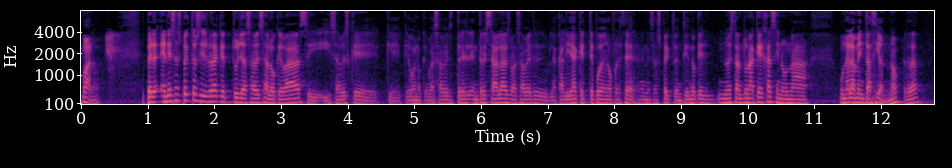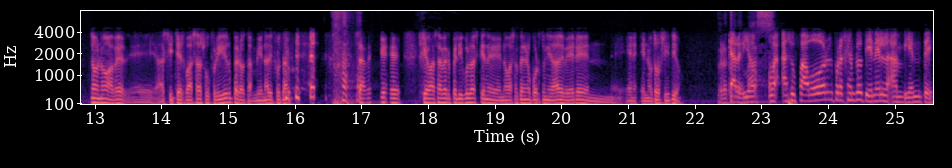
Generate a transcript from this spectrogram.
Bueno. Pero en ese aspecto sí es verdad que tú ya sabes a lo que vas y, y sabes que, que- que, bueno que vas a ver tres, en tres salas, vas a ver la calidad que te pueden ofrecer en ese aspecto. Entiendo que no es tanto una queja, sino una, una lamentación, ¿no? ¿Verdad? No, no, a ver, eh, a Sitges vas a sufrir, pero también a disfrutar. sabes que, que, vas a ver películas que no vas a tener oportunidad de ver en, en, otro sitio. Pero claro, yo, a su favor, por ejemplo, tiene el ambiente,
